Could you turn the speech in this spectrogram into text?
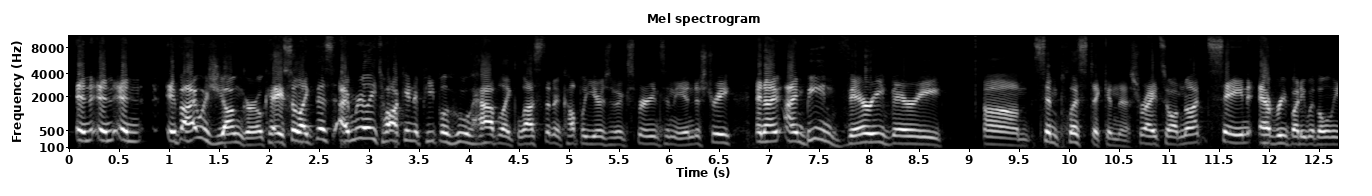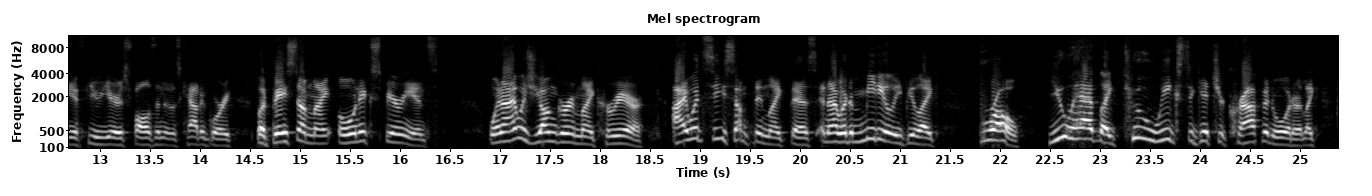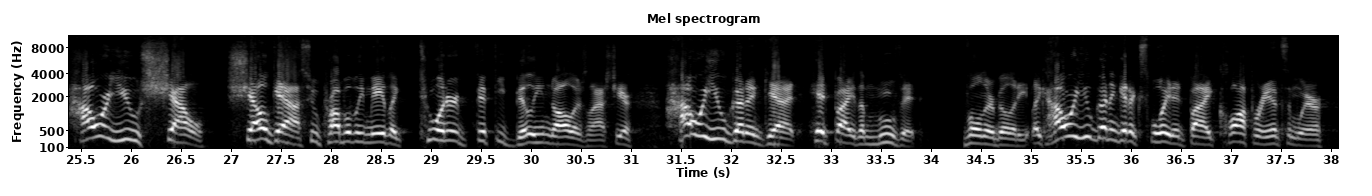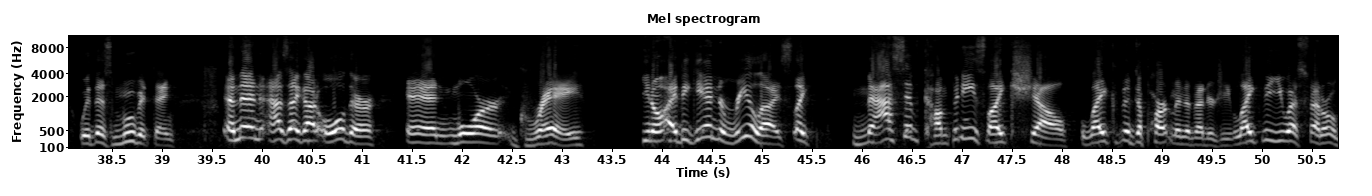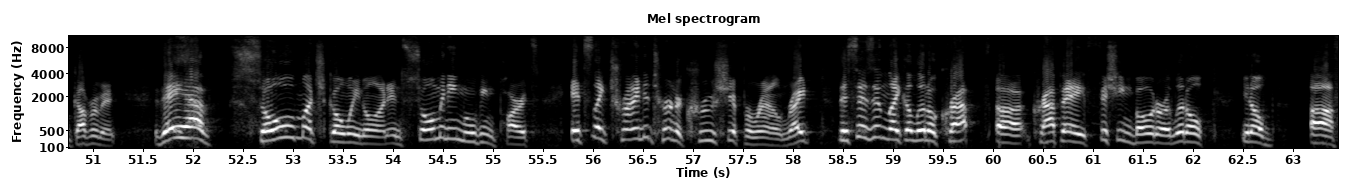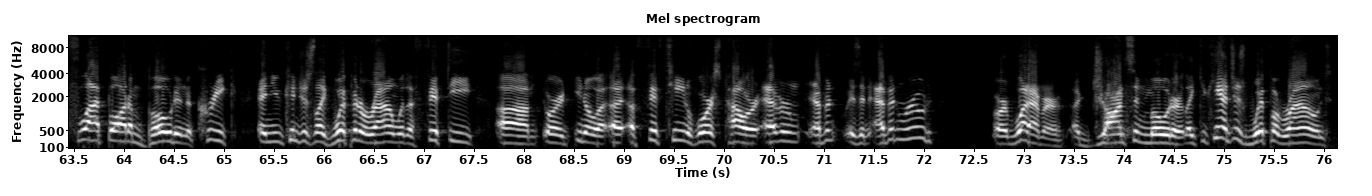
and and and if I was younger, okay, so like this, I'm really talking to people who have like less than a couple years of experience in the industry, and I, I'm being very, very um, simplistic in this, right? So I'm not saying everybody with only a few years falls into this category, but based on my own experience, when I was younger in my career, I would see something like this, and I would immediately be like, "Bro, you had like two weeks to get your crap in order. Like, how are you, Shell?" Shell Gas, who probably made like $250 billion last year, how are you going to get hit by the MOVEit vulnerability? Like, how are you going to get exploited by Clop ransomware with this MOVEit thing? And then as I got older and more gray, you know, I began to realize like massive companies like Shell, like the Department of Energy, like the US federal government, they have so much going on and so many moving parts. It's like trying to turn a cruise ship around, right? This isn't like a little crap, uh, crappy fishing boat or a little, you know, uh, flat bottom boat in a creek, and you can just like whip it around with a 50 um, or you know a, a 15 horsepower Evan, Evan is it Evinrude or whatever a Johnson motor. Like you can't just whip around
